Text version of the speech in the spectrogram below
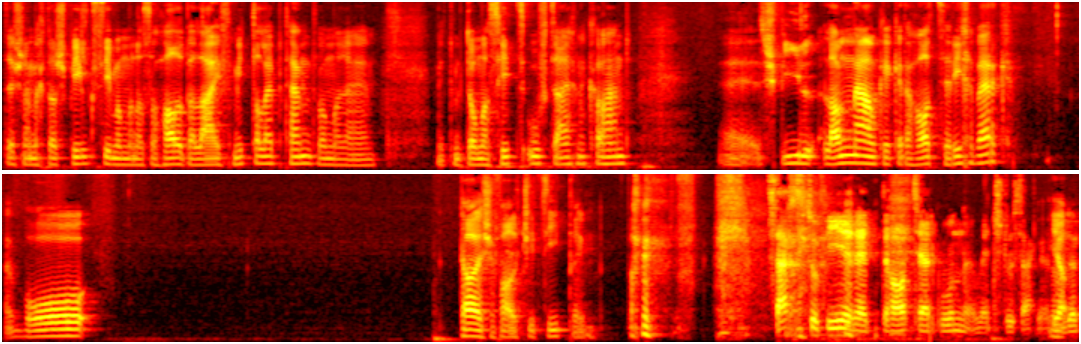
Das war nämlich das Spiel, gewesen, wo wir noch so halb live miterlebt haben, wo wir äh, mit dem Thomas Hitz aufgezeichnet haben. Äh, das Spiel Langnau gegen den HC Riechenberg, wo da ist eine falsche Zeit drin. 6 zu 4 hat der HCR gewonnen, willst du sagen, Ja, oder?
